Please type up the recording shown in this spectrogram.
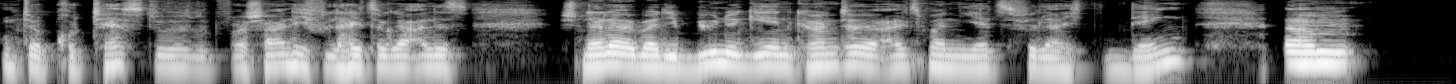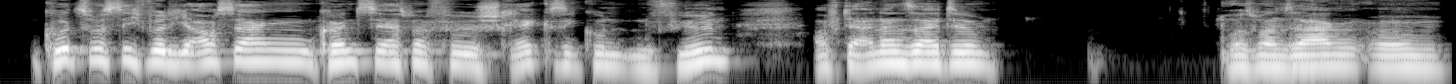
unter Protest wahrscheinlich vielleicht sogar alles schneller über die Bühne gehen könnte, als man jetzt vielleicht denkt. Ähm, kurzfristig würde ich auch sagen, könntest du erstmal für Schrecksekunden führen. Auf der anderen Seite muss man sagen, ähm,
